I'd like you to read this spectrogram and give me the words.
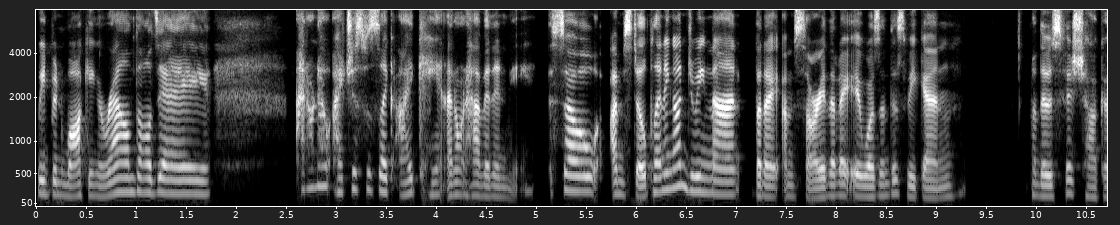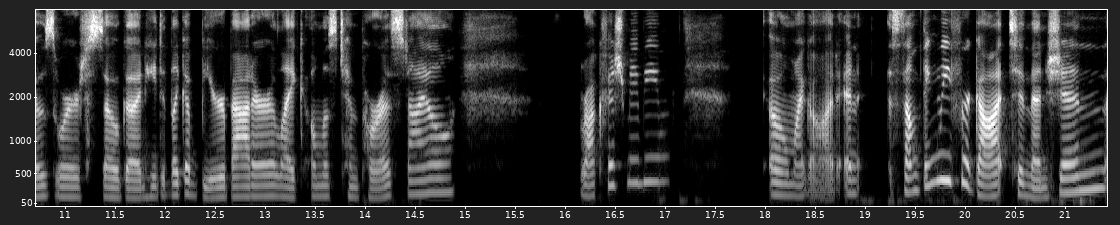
We'd been walking around all day. I don't know. I just was like, I can't, I don't have it in me. So I'm still planning on doing that, but I, I'm sorry that I, it wasn't this weekend. Those fish tacos were so good. He did like a beer batter, like almost tempura style. Rockfish, maybe? Oh my God. And something we forgot to mention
